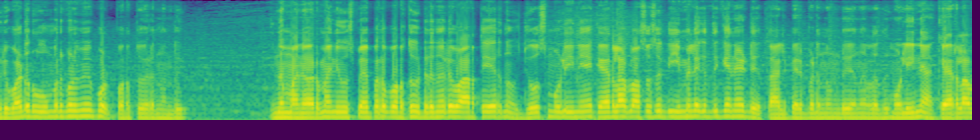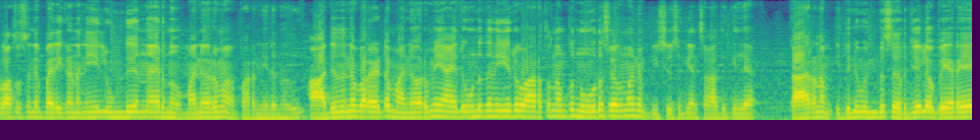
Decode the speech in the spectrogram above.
ഒരുപാട് റൂമറുകളും ഇപ്പോൾ പുറത്തു വരുന്നുണ്ട് ഇന്ന് മനോരമ ന്യൂസ് പേപ്പർ പുറത്തുവിട്ടിരുന്ന ഒരു വാർത്തയായിരുന്നു. ജോസ് മൊളീനയെ കേരള ബ്ലാസ്റ്റേഴ്സ് ടീമിലേക്ക് എത്തിക്കാനായിട്ട് താല്പര്യപ്പെടുന്നുണ്ട് എന്നുള്ളത്. മൊളീന കേരള ബ്ലാസ്റ്റേഴ്സിന്റെ പരിഗണനയിൽ ഉണ്ട് എന്നായിരുന്നു മനോരമ പറഞ്ഞിരുന്നത്. ആദ്യം തന്നെ പറയട്ടെ മനോരമ ആയതുകൊണ്ട് തന്നെ ഈ ഒരു വാർത്ത നമുക്ക് നൂറ് ശതമാനം വിശ്വസിക്കാൻ സാധിക്കില്ല. കാരണം ഇതിനു മുൻപ് സെർജിയോ ലൊബേറയെ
